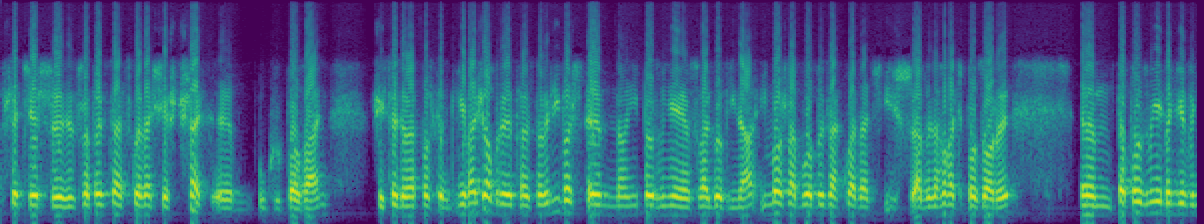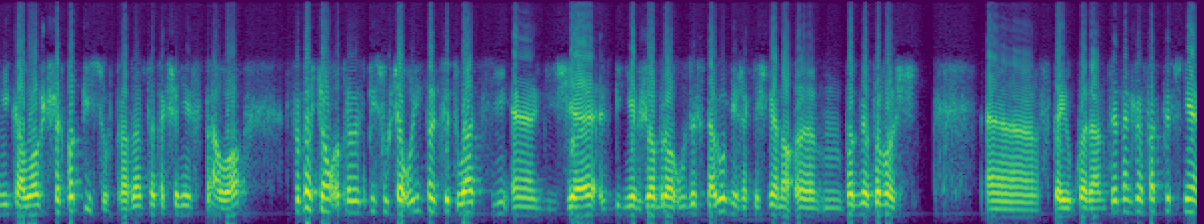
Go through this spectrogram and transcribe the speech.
Przecież Zrzeszona składa się z trzech ugrupowań, czyli Solidarna Polska Zbigniewa Ziobry, Prawo Sprawiedliwość, no i porozumienie Jarosława Gowina i można byłoby zakładać, iż aby zachować pozory, to porozumienie będzie wynikało z trzech podpisów, prawda? To tak się nie stało. Z pewnością prezes PiSu chciał uniknąć sytuacji, e, gdzie Zbigniew Ziobro uzyska również jakieś miano podmiotowości e, w tej układance, jednakże faktycznie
